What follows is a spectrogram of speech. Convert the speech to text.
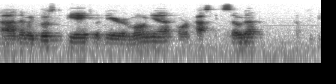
Uh, then we boost the pH with either ammonia or caustic soda up to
